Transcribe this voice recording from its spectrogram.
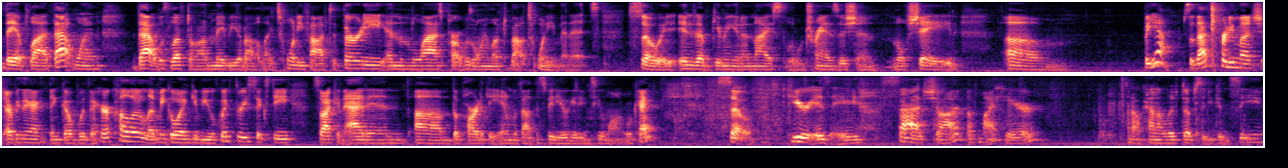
they applied that one, that was left on maybe about like 25 to 30. And then the last part was only left about 20 minutes. So it ended up giving it a nice little transition, little shade. Um, but yeah, so that's pretty much everything I can think of with the hair color. Let me go and give you a quick 360 so I can add in um, the part at the end without this video getting too long, okay? So here is a side shot of my hair. And I'll kind of lift up so you can see.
